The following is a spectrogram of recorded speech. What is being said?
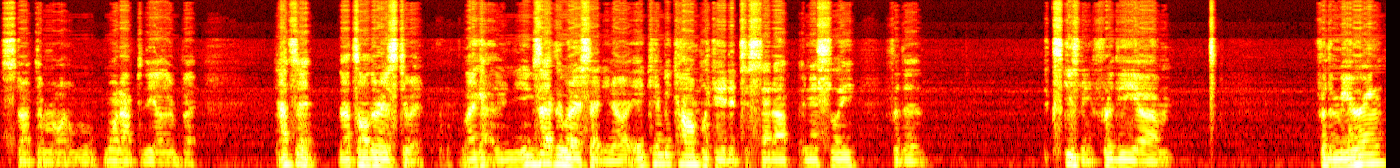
start them one, one after the other, but that's it. That's all there is to it. Like exactly what I said, you know, it can be complicated to set up initially for the, excuse me, for the, um, for the mirroring,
